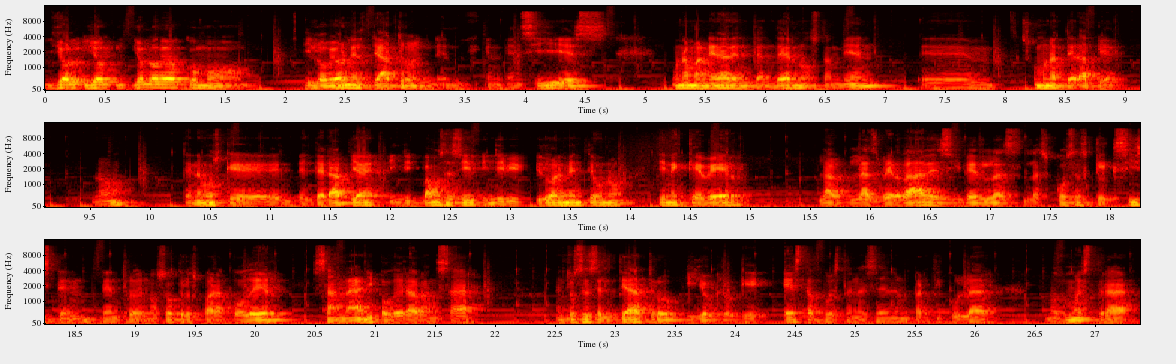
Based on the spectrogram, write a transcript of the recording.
yo, yo, yo, lo veo como, y lo veo en el teatro en, en, sí, es una manera de entendernos también, eh, es como una terapia, ¿no? Tenemos que, en terapia, vamos a decir, individualmente uno tiene que ver las verdades y ver las, las cosas que existen dentro de nosotros para poder sanar y poder avanzar. Entonces el teatro, y yo creo que esta puesta en escena en particular, nos muestra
